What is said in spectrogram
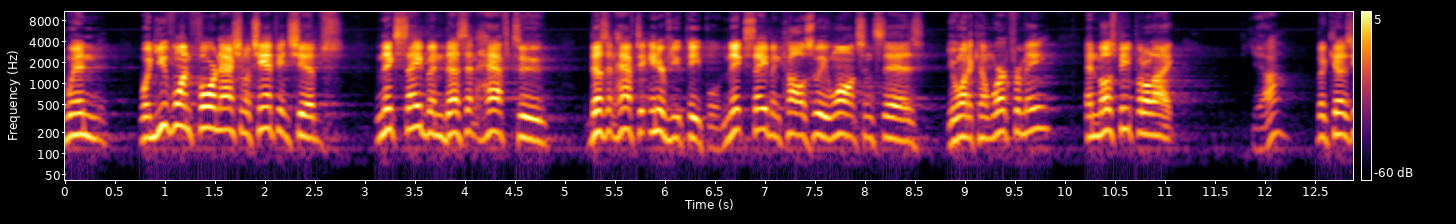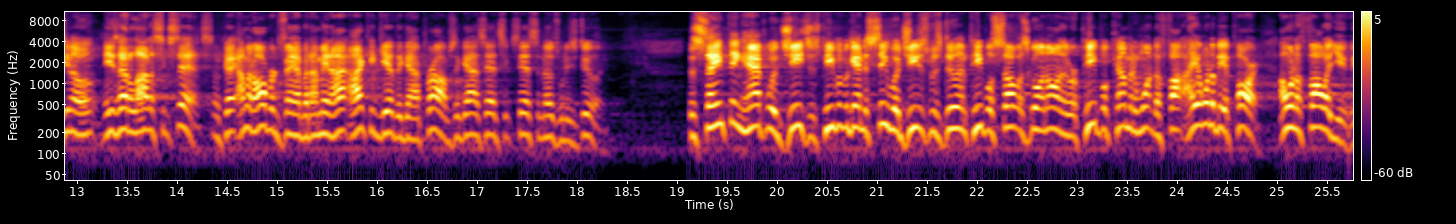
when, when you've won four national championships, Nick Saban doesn't have to doesn't have to interview people. Nick Saban calls who he wants and says, "You want to come work for me?" And most people are like, "Yeah," because you know he's had a lot of success. Okay, I'm an Auburn fan, but I mean I, I can give the guy props. The guy's had success and knows what he's doing. The same thing happened with Jesus. People began to see what Jesus was doing. People saw what's going on. There were people coming and wanting to follow. Hey, I want to be a part. I want to follow you.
